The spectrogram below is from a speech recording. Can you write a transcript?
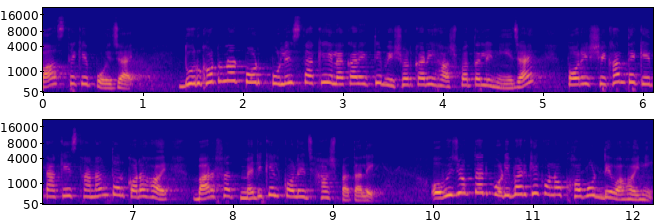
বাস থেকে পড়ে যায়। দুর্ঘটনার পর পুলিশ তাকে এলাকার একটি বেসরকারি হাসপাতালে নিয়ে যায়। পরে সেখান থেকে তাকে স্থানান্তর করা হয় বারাসাত মেডিকেল কলেজ হাসপাতালে। অভিযোগ তার পরিবারকে কোনো খবর দেওয়া হয়নি।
